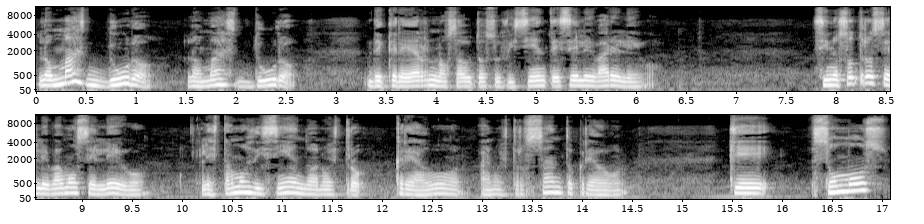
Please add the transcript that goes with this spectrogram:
Lo más duro, lo más duro de creernos autosuficientes es elevar el ego. Si nosotros elevamos el ego, le estamos diciendo a nuestro creador, a nuestro santo creador, que somos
